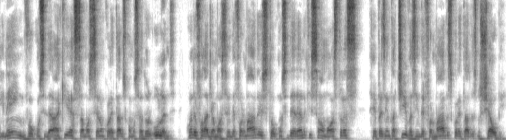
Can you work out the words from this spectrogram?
e nem vou considerar que essas amostras serão coletadas com o amostrador Uland. Quando eu falar de amostra indeformada, eu estou considerando que são amostras representativas, indeformadas, coletadas no Shelby.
